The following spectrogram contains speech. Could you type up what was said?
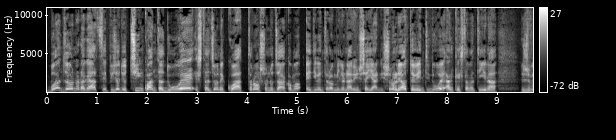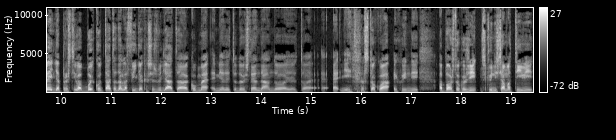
Buongiorno ragazzi, episodio 52, stagione 4, sono Giacomo e diventerò milionario in 6 anni. Sono le 8.22, anche stamattina sveglia prestiva boicottata dalla figlia che si è svegliata con me e mi ha detto dove stai andando e ho detto eh, eh, eh niente, sto qua e quindi a posto così. Quindi siamo attivi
